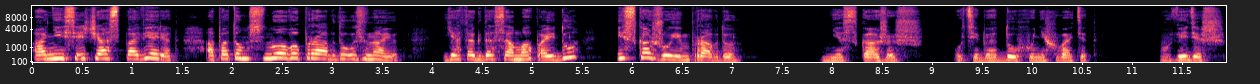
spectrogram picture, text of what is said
Они сейчас поверят, а потом снова правду узнают. Я тогда сама пойду и скажу им правду. Не скажешь, у тебя духу не хватит. Увидишь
